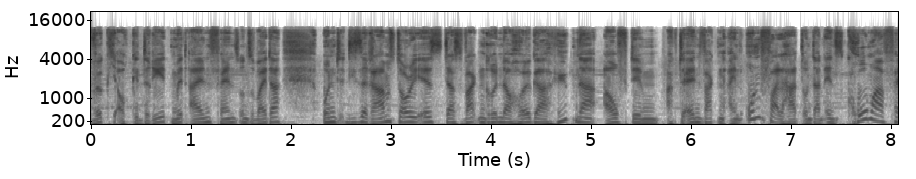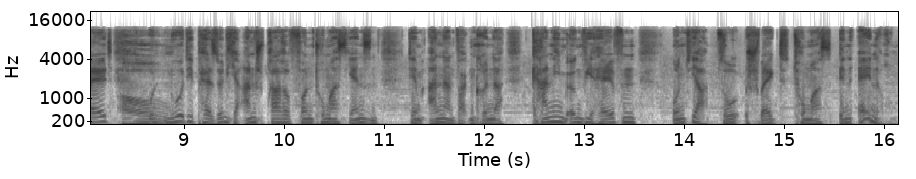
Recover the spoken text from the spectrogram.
wirklich auch gedreht mit allen Fans und so weiter. Und diese Rahmenstory ist, dass Wackengründer Holger Hübner auf dem aktuellen Wacken einen Unfall hat und dann ins Koma fällt. Oh. Und nur die persönliche Ansprache von Thomas Jensen, dem anderen Wackengründer, kann ihm irgendwie helfen. Und ja, so schwelgt Thomas in Erinnerung.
